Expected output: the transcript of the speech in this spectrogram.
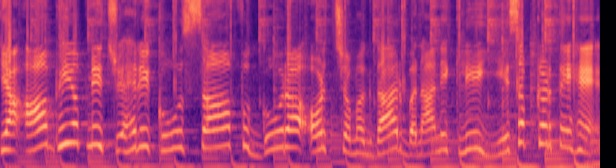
क्या आप भी अपने चेहरे को साफ़, गोरा और चमकदार बनाने के लिए ये सब करते हैं?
